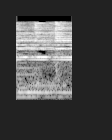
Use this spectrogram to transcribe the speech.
العالمين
